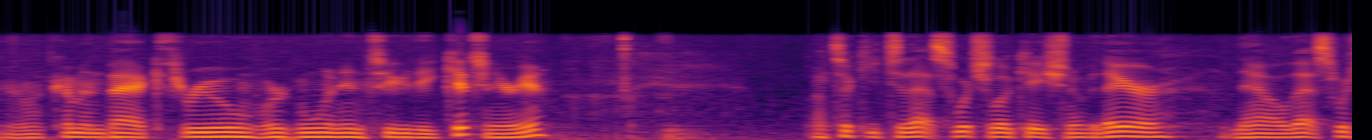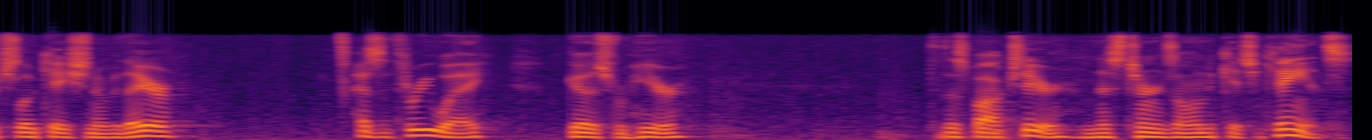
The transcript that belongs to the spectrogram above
Now, coming back through, we're going into the kitchen area. I took you to that switch location over there. Now that switch location over there has a three-way. Goes from here to this box here, and this turns on the kitchen cans.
